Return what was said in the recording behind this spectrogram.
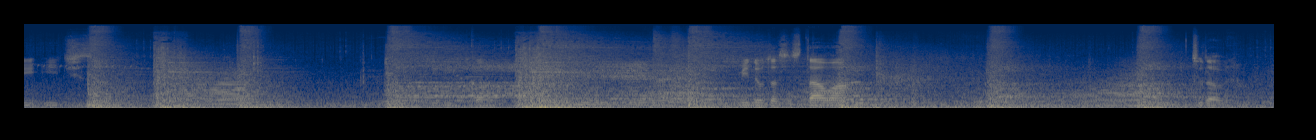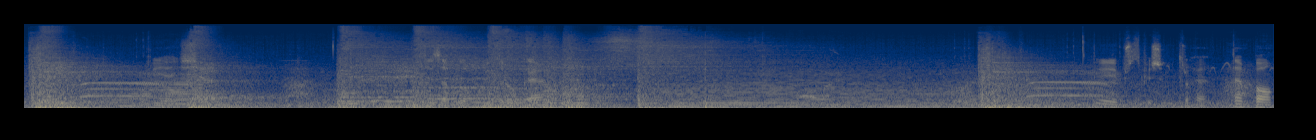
Drugi idź za... Minuta została. Cudownie. Wbijaj się. Ty zablokuj drogę. I przyspieszymy trochę tempo.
